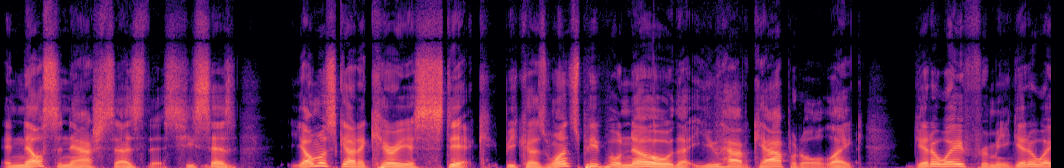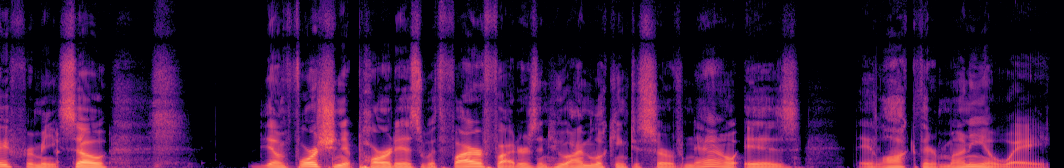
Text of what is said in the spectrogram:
And Nelson Nash says this. He says, mm-hmm. you almost got to carry a stick because once people know that you have capital, like, get away from me, get away from me. So the unfortunate part is with firefighters and who I'm looking to serve now is they lock their money away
